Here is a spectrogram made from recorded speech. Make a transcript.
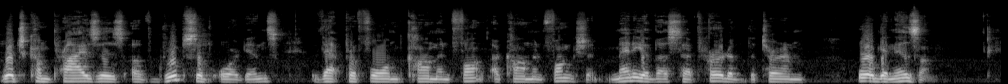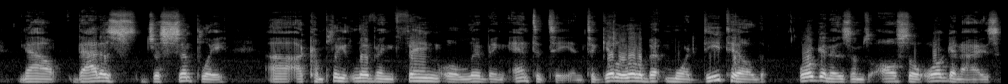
which comprises of groups of organs that perform common fun- a common function. Many of us have heard of the term organism. Now, that is just simply uh, a complete living thing or living entity. And to get a little bit more detailed, organisms also organize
